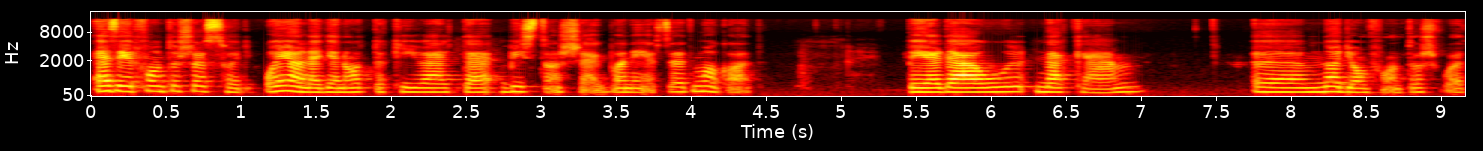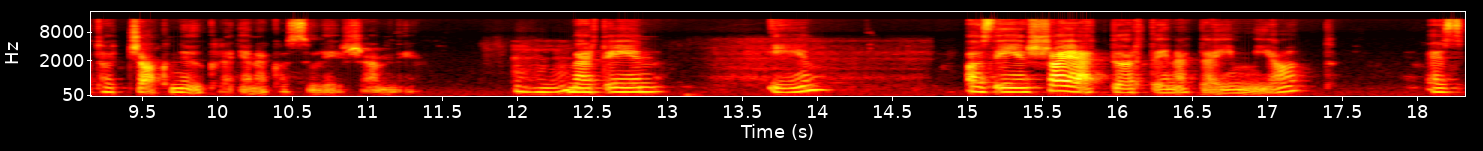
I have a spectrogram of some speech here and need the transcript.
ezért fontos az, hogy olyan legyen ott, akivel te biztonságban érzed magad. Például nekem ö, nagyon fontos volt, hogy csak nők legyenek a szülésemnél. Uh-huh. Mert én, én az én saját történeteim miatt, ez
